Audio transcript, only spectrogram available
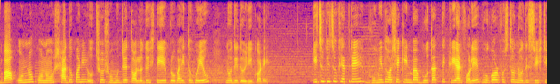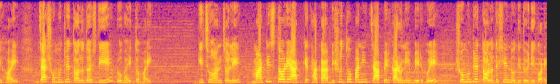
বা অন্য কোনো স্বাদু পানির উৎস সমুদ্রের তলদেশ দিয়ে প্রবাহিত হয়েও নদী তৈরি করে। কিছু কিছু ক্ষেত্রে ভূমিধসে কিংবা ভূতাত্ত্বিক ক্রিয়ার ফলে ভূগর্ভস্থ নদীর সৃষ্টি হয়, যা সমুদ্রের তলদেশ দিয়ে প্রবাহিত হয়। কিছু অঞ্চলে মাটির স্তরে আটকে থাকা বিশুদ্ধ পানি চাপের কারণে বের হয়ে সমুদ্রের তলদেশে নদী তৈরি করে।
